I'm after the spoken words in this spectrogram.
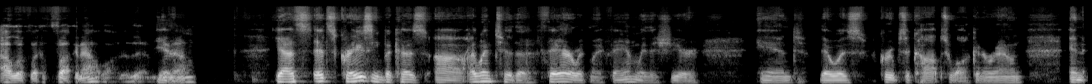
I look like a fucking outlaw to them, yeah. you know? Yeah, it's it's crazy because uh, I went to the fair with my family this year, and there was groups of cops walking around, and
